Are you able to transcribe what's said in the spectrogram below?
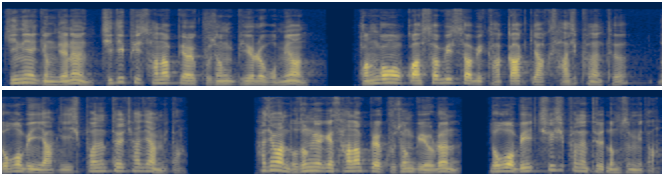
기니의 경제는 GDP 산업별 구성 비율을 보면 관공업과 서비스업이 각각 약 40%, 농업이 약 20%를 차지합니다. 하지만 노동력의 산업별 구성 비율은 농업이 70%를 넘습니다.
